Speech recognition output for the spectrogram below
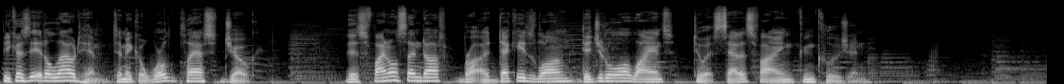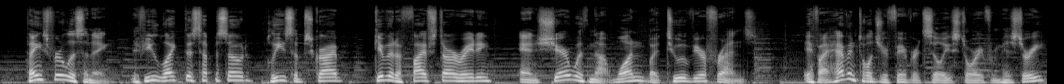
because it allowed him to make a world class joke. This final send off brought a decades long digital alliance to a satisfying conclusion. Thanks for listening. If you liked this episode, please subscribe give it a five star rating, and share with not one but two of your friends. If I haven't told your favorite silly story from history,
